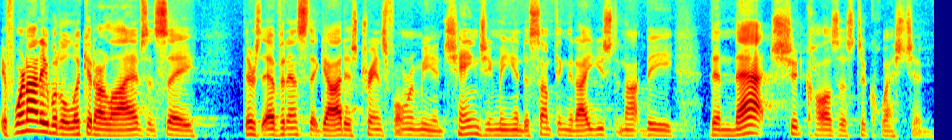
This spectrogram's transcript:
If we're not able to look at our lives and say, there's evidence that God is transforming me and changing me into something that I used to not be, then that should cause us to question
